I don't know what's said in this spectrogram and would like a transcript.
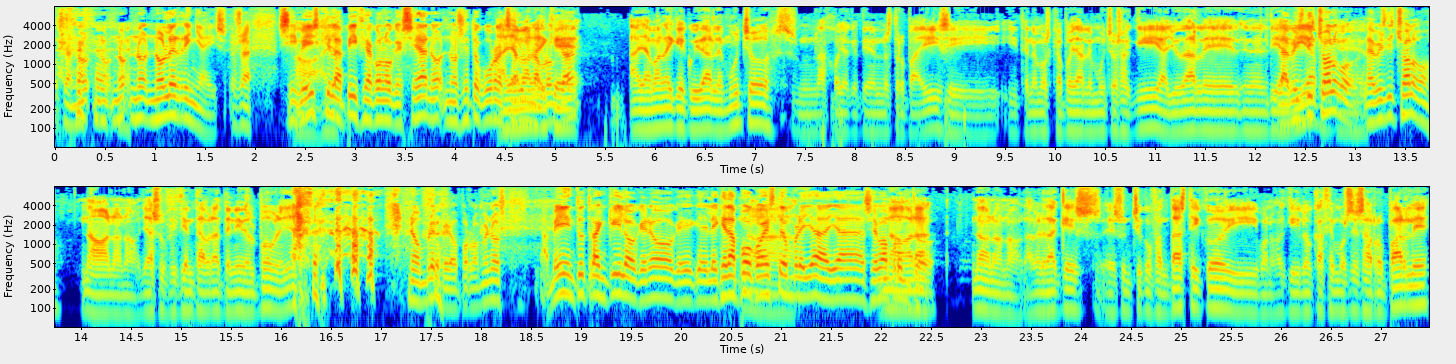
O sea, no, no, no, no, le riñáis. O sea, si veis que la pifia con lo que sea, no, no se te ocurra echarle una bronca. que a Yamal hay que cuidarle mucho, es una joya que tiene en nuestro país y, y tenemos que apoyarle muchos aquí, ayudarle en el día ¿Le a habéis día dicho porque- algo? ¿Le habéis dicho algo? No, no, no, ya suficiente habrá tenido el pobre ya. No, hombre, pero por lo menos, a mí, tú tranquilo, que no, que, que le queda poco No, a este hombre ya, ya se va no, pronto. ahora- no, no, no, la verdad que es, es un chico fantástico y bueno, aquí lo que hacemos es arroparle,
